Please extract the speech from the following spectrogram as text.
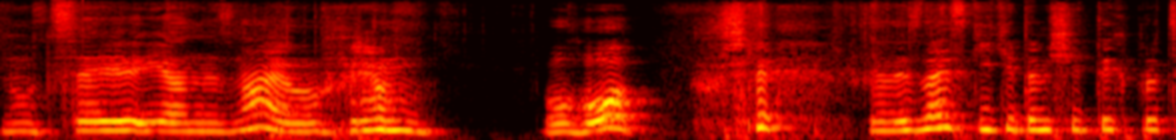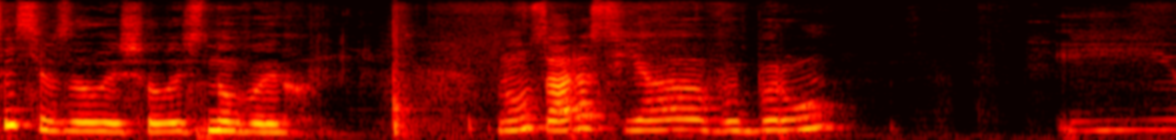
Ну, це я не знаю, прям ого! Я не знаю, скільки там ще тих процесів залишилось нових. Ну, зараз я виберу і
